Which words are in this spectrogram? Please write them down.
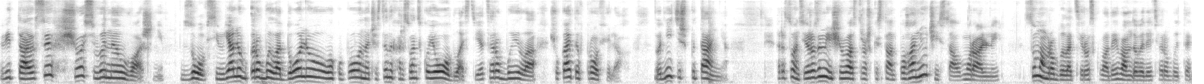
Вітаю всіх! Щось ви неуважні. Зовсім. Я люб... робила долю окупованої частини Херсонської області. Я це робила. Шукайте в профілях. Одні ті ж питання. Херсонці, я розумію, що у вас трошки стан поганючий став, моральний. Сумам робила ці розклади, і вам доведеться робити.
